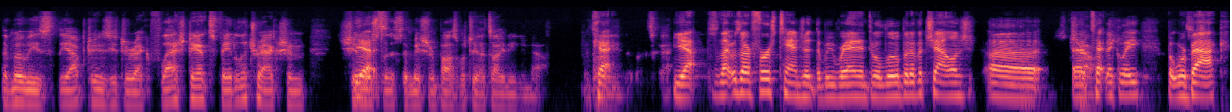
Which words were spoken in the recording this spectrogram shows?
the movies, the opportunities to direct Flashdance, Fatal Attraction, Schindler's Yes. List, and Mission Impossible 2. That's all you need to know. That's Okay. you need to know about this guy. Yeah, so that was our first tangent that we ran into a little bit of a challenge, uh, uh technically, but we're back.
